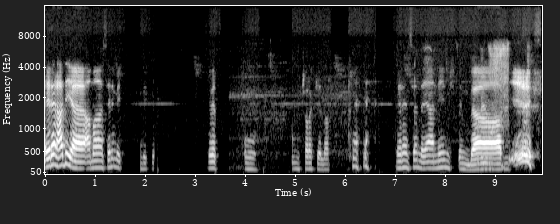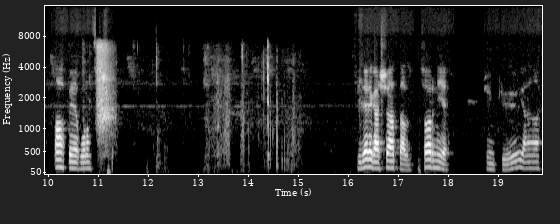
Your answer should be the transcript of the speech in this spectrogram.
Eren hadi ya ama senin bek bekle. Evet. Oo. Uçarak geldi. Eren sen de ya neymiş sen be abi. Ah be kolum. Bilerek aşağı atladım. Sor niye? Çünkü yana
